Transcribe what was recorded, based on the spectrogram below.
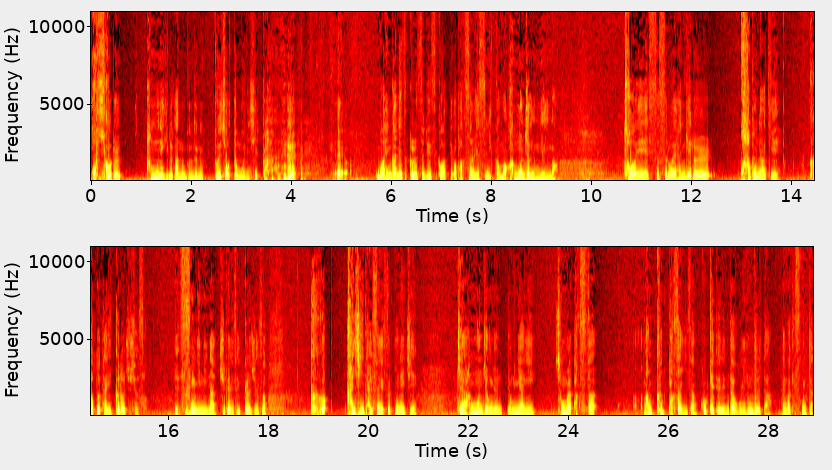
어, 이거를 학문의 길을 가는 분들은 도대체 어떤 분이실까? 예, 뭐 행간에서 그럴 수도 있을 것 같아요. 어, 박사를 했으니까 막 학문적 역량이 막 저의 스스로의 한계를 과분하게 그것도 다 이끌어 주셔서 예, 스승님이나 주변에서 이끌어 주셔서 그거 간신히 달성했을 뿐이지 제 학문적 연- 역량이 정말 박사만큼 박사 이상 그렇게 된다고 보기 힘들다 생각했습니다.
